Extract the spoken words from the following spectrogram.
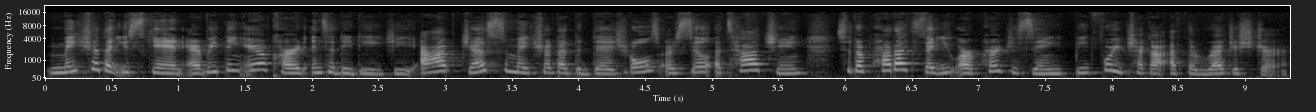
Make sure that you scan everything in your card into the DG app just to make sure that the digitals are still attaching to the products that you are purchasing before you check out at the register.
